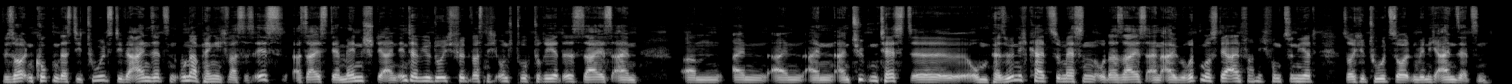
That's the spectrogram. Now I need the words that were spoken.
wir sollten gucken, dass die Tools, die wir einsetzen, unabhängig was es ist, sei es der Mensch, der ein Interview durchführt, was nicht unstrukturiert ist, sei es ein, ähm, ein, ein, ein, ein Typentest, äh, um Persönlichkeit zu messen, oder sei es ein Algorithmus, der einfach nicht funktioniert, solche Tools sollten wir nicht einsetzen,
